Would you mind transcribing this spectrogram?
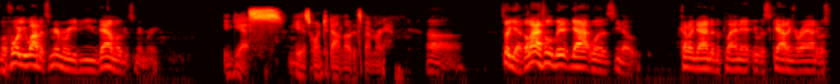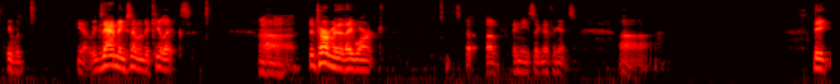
before you wipe its memory, do you download its memory? Yes, he is going to download its memory. Uh, so yeah, the last little bit it got was you know coming down to the planet. It was scouting around. It was it was you know examining some of the. Mhm. Uh, determined that they weren't uh, of any significance. Uh, the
